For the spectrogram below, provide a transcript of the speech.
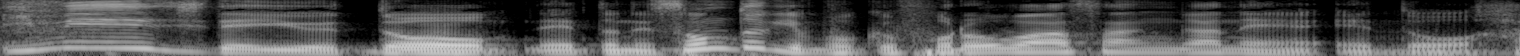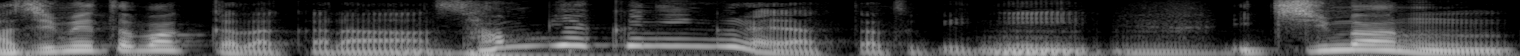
イメージで言うと、えっとね、その時僕フォロワーさんがね、えっと、始めたばっかだから、300人ぐらいだった時に、うんうん。1万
